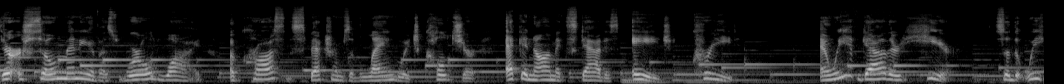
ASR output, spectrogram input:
There are so many of us worldwide across the spectrums of language, culture, economic status, age, creed. And we have gathered here so that we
